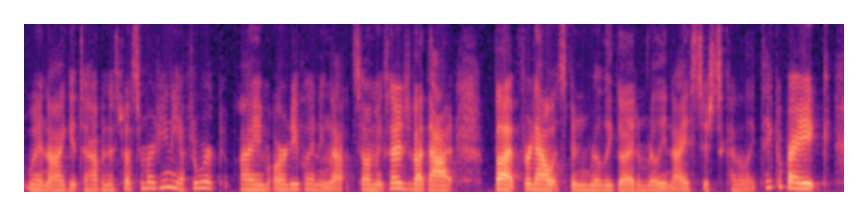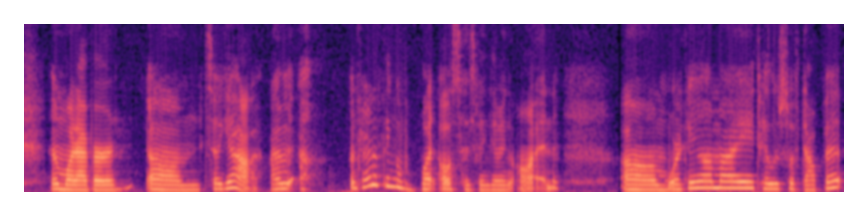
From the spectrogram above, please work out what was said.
when I get to have an espresso martini after work. I'm already planning that. So I'm excited about that. But for now, it's been really good and really nice just to kind of like take a break and whatever. Um, so yeah, I'm, I'm trying to think of what else has been going on. Um, working on my Taylor Swift outfit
